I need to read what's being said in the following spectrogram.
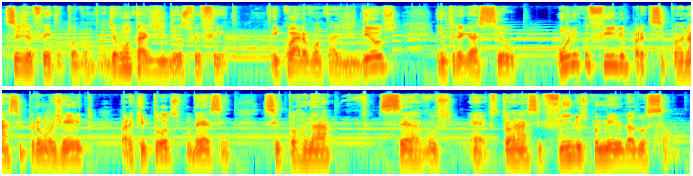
Seja feita a tua vontade. A vontade de Deus foi feita. E qual era a vontade de Deus? Entregar seu único filho para que se tornasse primogênito, para que todos pudessem se tornar servos, é, se tornasse filhos por meio da adoção.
